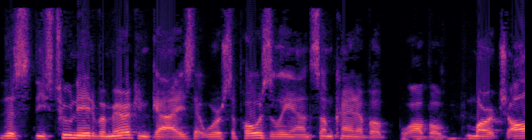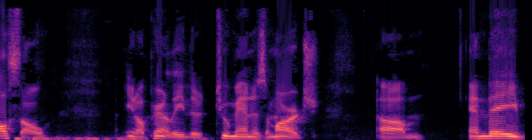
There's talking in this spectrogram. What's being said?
this these two Native American guys that were supposedly on some kind of a of a march also. You know, apparently the two men is a march. Um, and they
